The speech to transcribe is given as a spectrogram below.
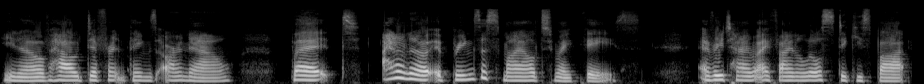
you know, of how different things are now. But I don't know, it brings a smile to my face. Every time I find a little sticky spot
